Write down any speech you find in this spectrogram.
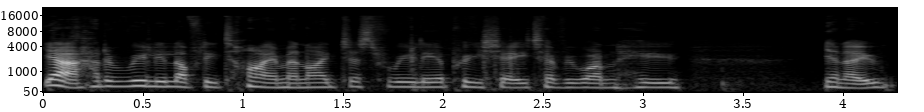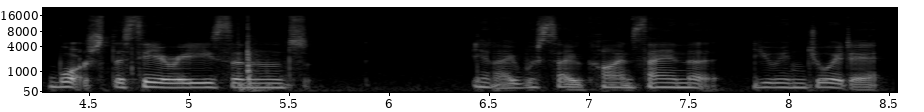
yeah, I had a really lovely time and I just really appreciate everyone who, you know, watched the series and, you know, was so kind saying that you enjoyed it.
